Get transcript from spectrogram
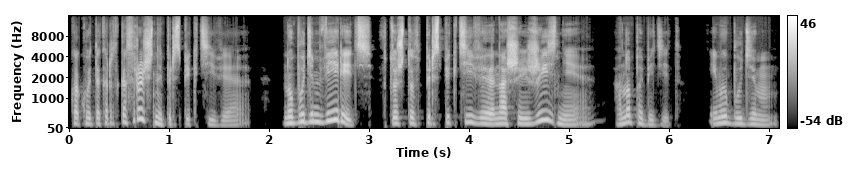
какой-то краткосрочной перспективе, но будем верить в то, что в перспективе нашей жизни оно победит и мы будем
